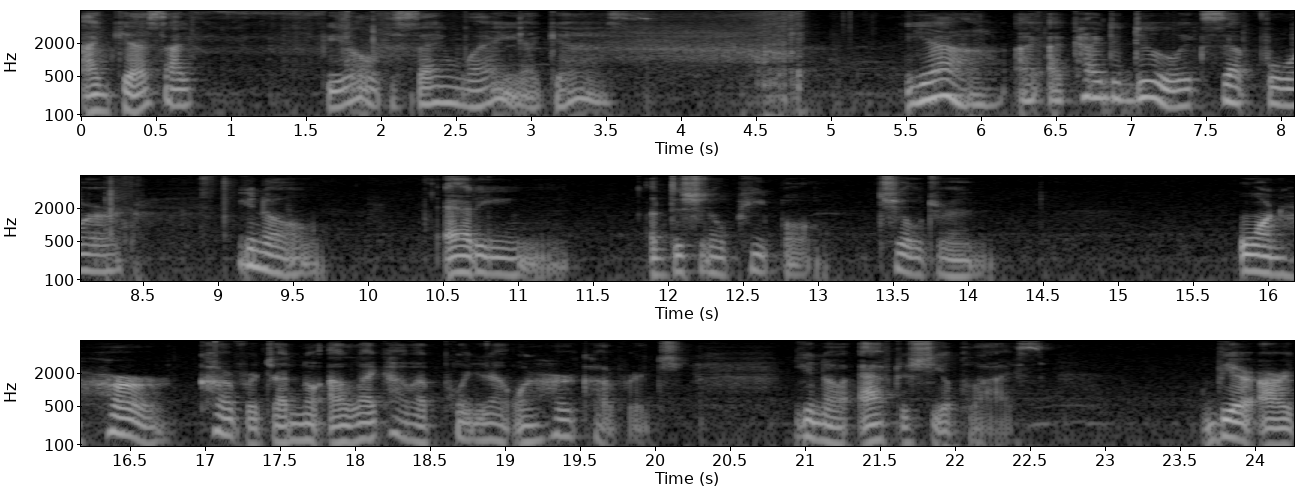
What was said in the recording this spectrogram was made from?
I guess I feel the same way, I guess. Yeah, I, I kind of do, except for, you know, adding additional people, children, on her coverage. I know I like how I pointed out on her coverage, you know, after she applies. There are,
